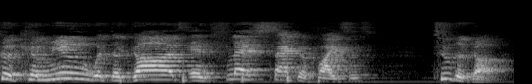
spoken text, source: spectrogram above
could commune with the gods and flesh sacrifices to the gods.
